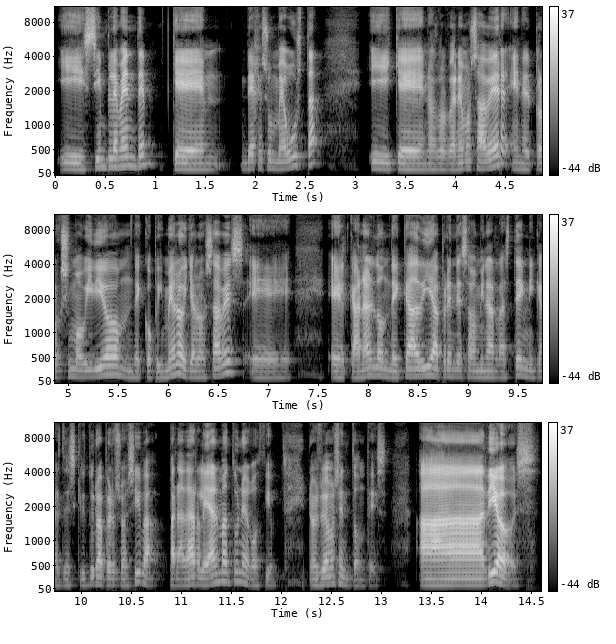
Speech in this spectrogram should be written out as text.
Y simplemente que dejes un me gusta y que nos volveremos a ver en el próximo vídeo de Copimelo, ya lo sabes, eh, el canal donde cada día aprendes a dominar las técnicas de escritura persuasiva para darle alma a tu negocio. Nos vemos entonces. Adiós.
